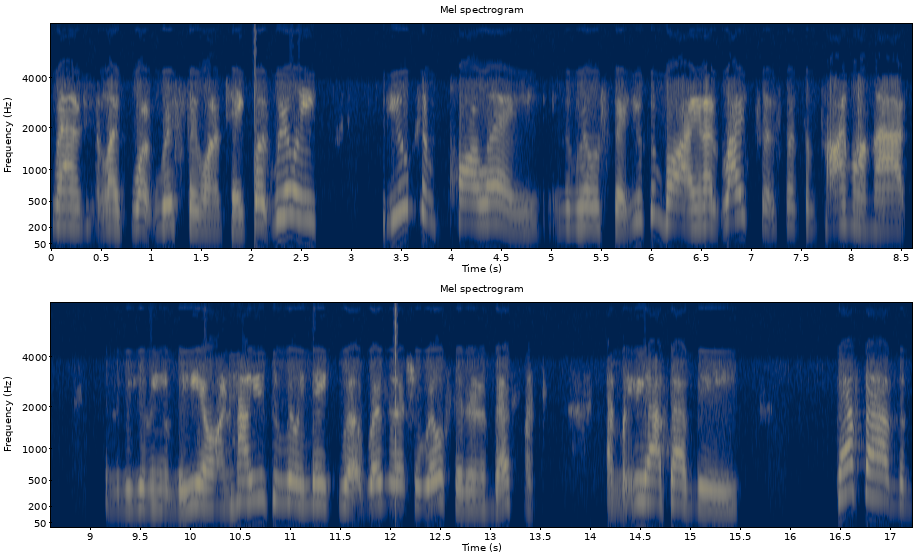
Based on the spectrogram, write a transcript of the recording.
management, like what risk they want to take. But really, you can parlay the real estate. You can buy, and I'd like to spend some time on that in the beginning of the year on how you can really make residential real estate an investment. But you have to have the you have to have the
